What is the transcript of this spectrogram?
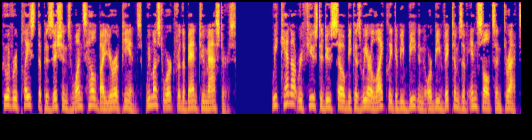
who have replaced the positions once held by Europeans, we must work for the Bantu masters. We cannot refuse to do so because we are likely to be beaten or be victims of insults and threats.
